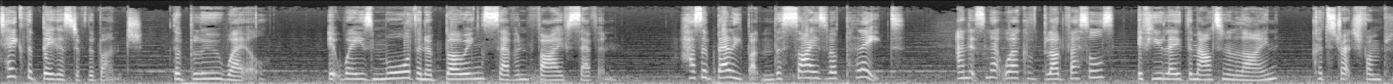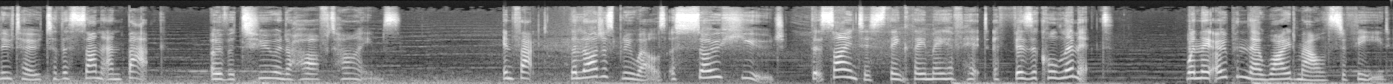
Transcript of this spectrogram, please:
Take the biggest of the bunch, the blue whale. It weighs more than a Boeing 757, has a belly button the size of a plate, and its network of blood vessels, if you laid them out in a line, could stretch from Pluto to the Sun and back, over two and a half times. In fact, the largest blue whales are so huge that scientists think they may have hit a physical limit. When they open their wide mouths to feed,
